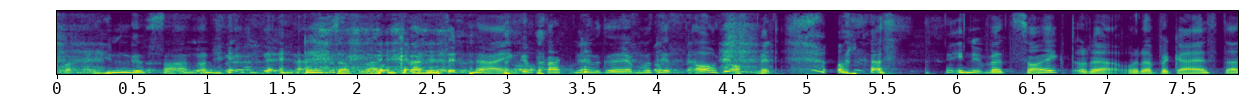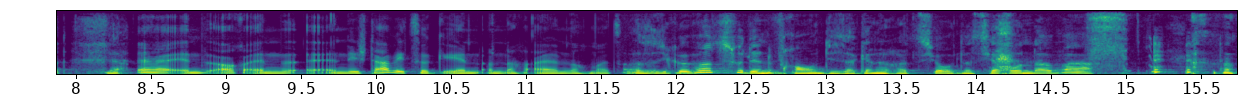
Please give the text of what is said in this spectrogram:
überall hingefahren und da bleibt kein Lindner eingepackt und gesagt, er muss jetzt auch noch mit und hast ihn überzeugt oder, oder begeistert, ja. äh, in, auch in, in die Stabi zu gehen und nach allem nochmal zu. Also sie gehört zu den Frauen dieser Generation, das ist ja wunderbar.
